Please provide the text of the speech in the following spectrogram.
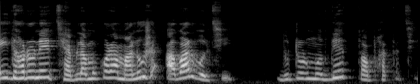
এই ধরনের ছ্যাবলামো করা মানুষ আবার বলছি, দুটোর মধ্যে তফাত আছে।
